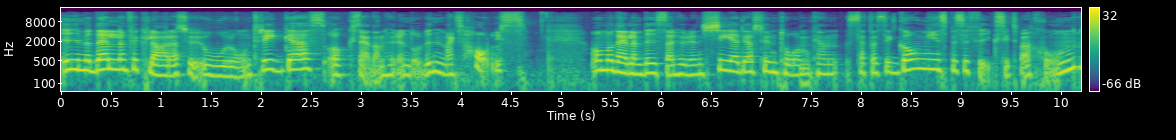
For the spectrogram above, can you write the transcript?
I modellen förklaras hur oron triggas och sedan hur den då vidmakthålls. Och modellen visar hur en kedja av symptom kan sättas igång i en specifik situation.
